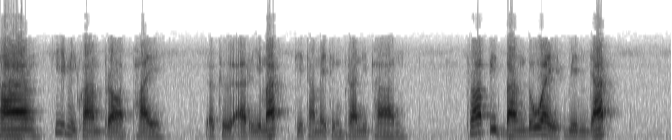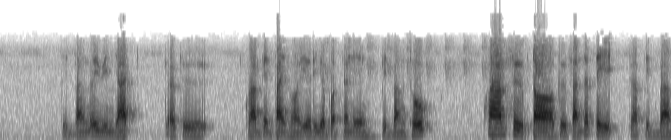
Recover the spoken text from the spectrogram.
ทางที่มีความปลอดภัย ก็คืออริมักที่ทำให้ถึงพระนิพพาน เพราะปิดบังด้วยวินยัตปิดบังด้วยวินยัตก็คือความเป็นไปของอิริยบถนั่นเอง ปิดบังทุกข์ความสืบต่อคือสันตติก็ปิดบัง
